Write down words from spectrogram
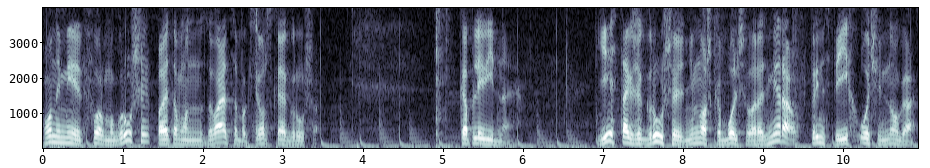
Он имеет форму груши, поэтому он называется боксерская груша. Каплевидная. Есть также груши немножко большего размера. В принципе, их очень много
